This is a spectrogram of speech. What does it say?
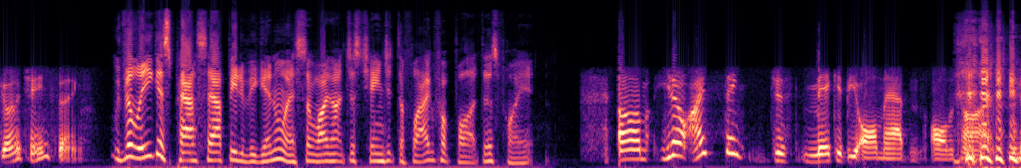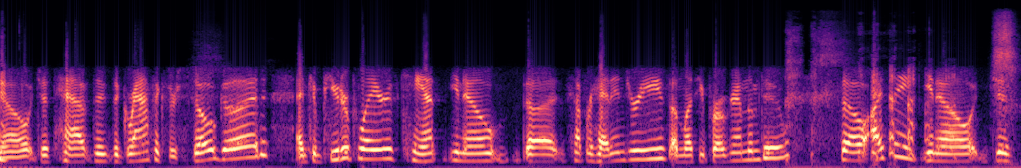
going to change things. the league is pass happy to begin with, so why not just change it to flag football at this point? Um, you know, I think just make it be all Madden all the time. you know, just have the the graphics are so good, and computer players can't, you know, uh, suffer head injuries unless you program them to. So I think you know, just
